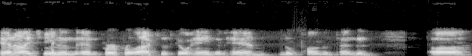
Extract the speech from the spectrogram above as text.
hand hygiene and, and peripheral access go hand in hand. No pun intended. Uh,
